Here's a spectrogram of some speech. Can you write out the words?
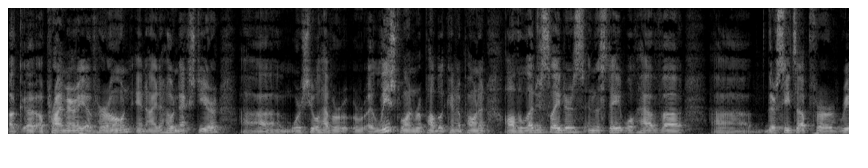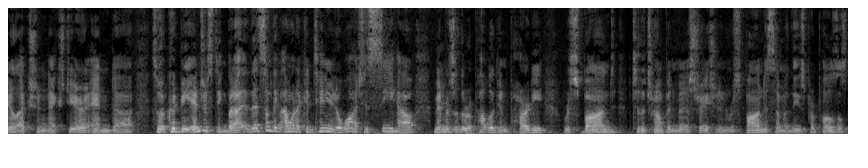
a, a, primary of her own in Idaho next year, um, where she will have a, a, at least one Republican opponent. All the legislators in the state will have. Uh, uh, their seats up for reelection next year, and uh, so it could be interesting. But I, that's something I want to continue to watch: is see how members of the Republican Party respond to the Trump administration and respond to some of these proposals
